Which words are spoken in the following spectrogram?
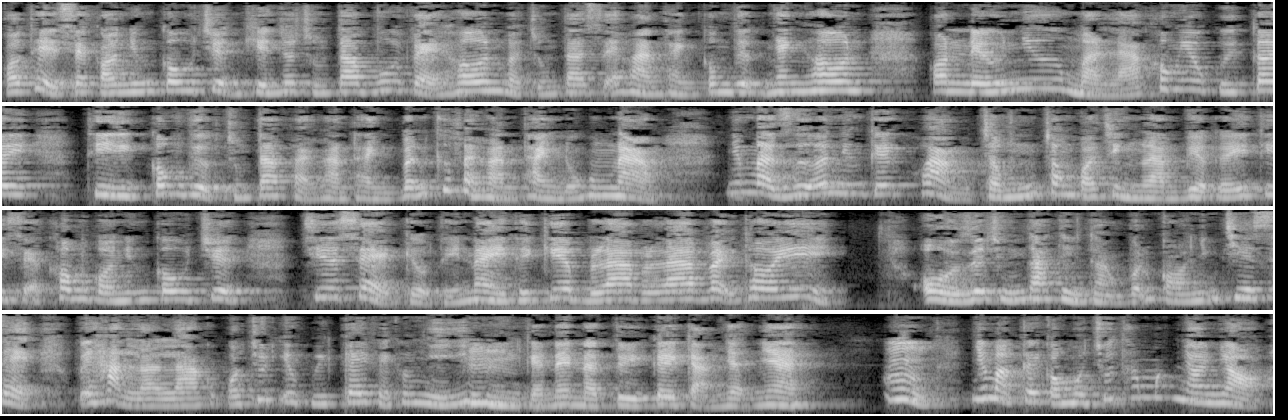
có thể sẽ có những câu chuyện khiến cho chúng ta vui vẻ hơn và chúng ta sẽ hoàn thành công việc nhanh hơn. Còn nếu như mà lá không yêu quý cây thì công việc chúng ta phải hoàn thành vẫn cứ phải hoàn thành đúng không nào nhưng mà giữa những cái khoảng trống trong quá trình làm việc ấy thì sẽ không có những câu chuyện chia sẻ kiểu thế này thế kia bla bla vậy thôi Ồ giữa chúng ta thỉnh thoảng vẫn có những chia sẻ Vậy hẳn là là cũng có chút yêu quý cây phải không nhỉ? Ừ, cái này là tùy cây cảm nhận nha Ừ, nhưng mà cây có một chút thắc mắc nho nhỏ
